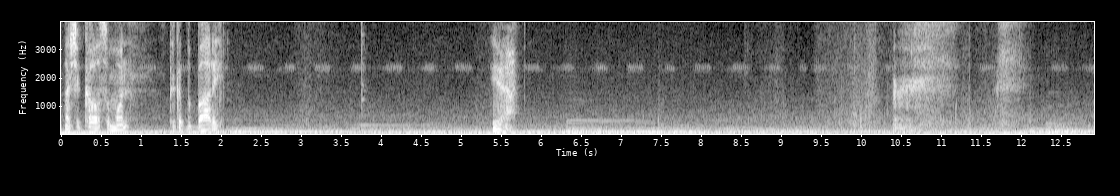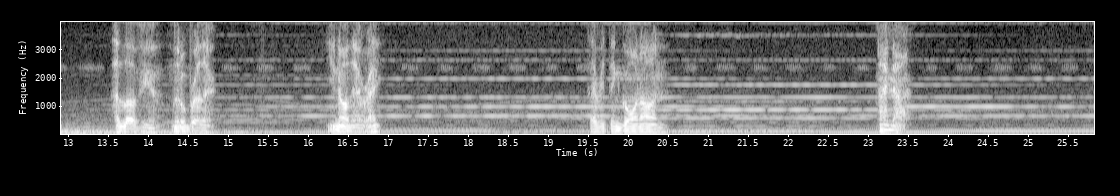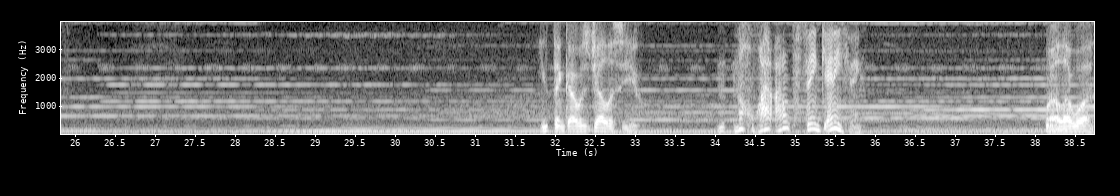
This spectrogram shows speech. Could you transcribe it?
I should call someone. Pick up the body. Yeah. I love you, little brother. You know that, right? With everything going on, I know. You think I was jealous of you. No, I, I don't think anything. Well, I was.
